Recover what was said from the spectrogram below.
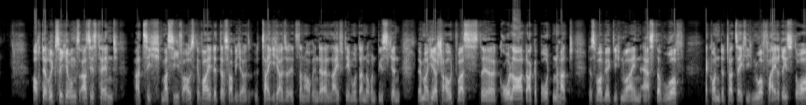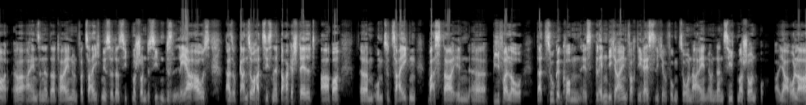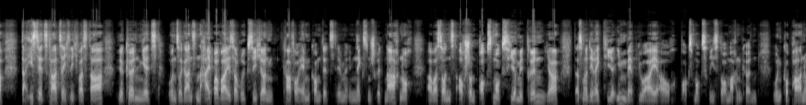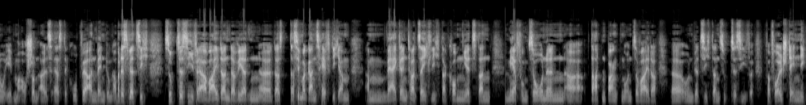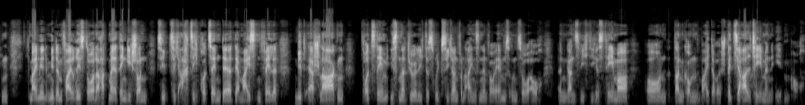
Auch der Rücksicherungsassistent hat sich massiv ausgeweitet. Das habe ich also, zeige ich also jetzt dann auch in der Live-Demo dann noch ein bisschen. Wenn man hier schaut, was der Crawler da geboten hat, das war wirklich nur ein erster Wurf. Er konnte tatsächlich nur File Restore, ja, einzelne Dateien und Verzeichnisse. Das sieht man schon, das sieht ein bisschen leer aus. Also ganz so hat sich nicht dargestellt, aber ähm, um zu zeigen, was da in äh, Beaverlow dazugekommen ist, blende ich einfach die restliche Funktion ein und dann sieht man schon, ja holla, da ist jetzt tatsächlich was da. Wir können jetzt unsere ganzen Hypervisor rücksichern. KVM kommt jetzt im, im nächsten Schritt nach noch, aber sonst auch schon Proxmox hier mit drin, ja, dass wir direkt hier im Web UI auch Proxmox Restore machen können und Copano eben auch schon als erste Groupware-Anwendung. Aber das wird sich sukzessive erweitern. Da werden, äh, das, da sind wir ganz heftig am, am Werkeln tatsächlich. Da kommen jetzt dann mehr Funktionen, äh, Datenbanken und so weiter äh, und wird sich dann sukzessive vervollständigen. Ich meine, mit, mit dem File Restore, da hat man ja, denke ich, schon 70, 80 Prozent der, der meisten Fälle mit erschlagen. Trotzdem ist natürlich das Rücksichern von einzelnen VMs und so auch ein ganz wichtiges Thema. Und dann kommen weitere Spezialthemen eben auch.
